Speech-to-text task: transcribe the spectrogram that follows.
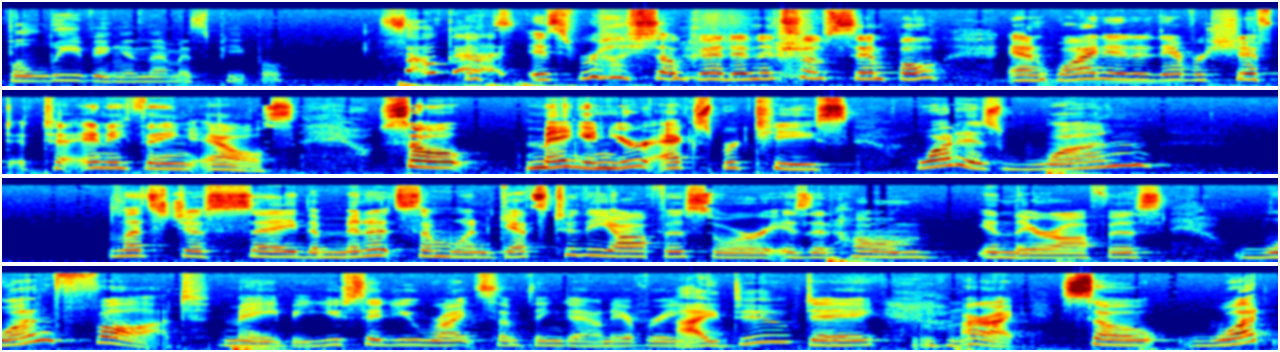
believing in them as people. So good. It's, it's really so good and it's so simple. And why did it ever shift to anything else? So, Megan, your expertise, what is one, let's just say, the minute someone gets to the office or is at home in their office, one thought maybe, you said you write something down every I do. day. All right. So, what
